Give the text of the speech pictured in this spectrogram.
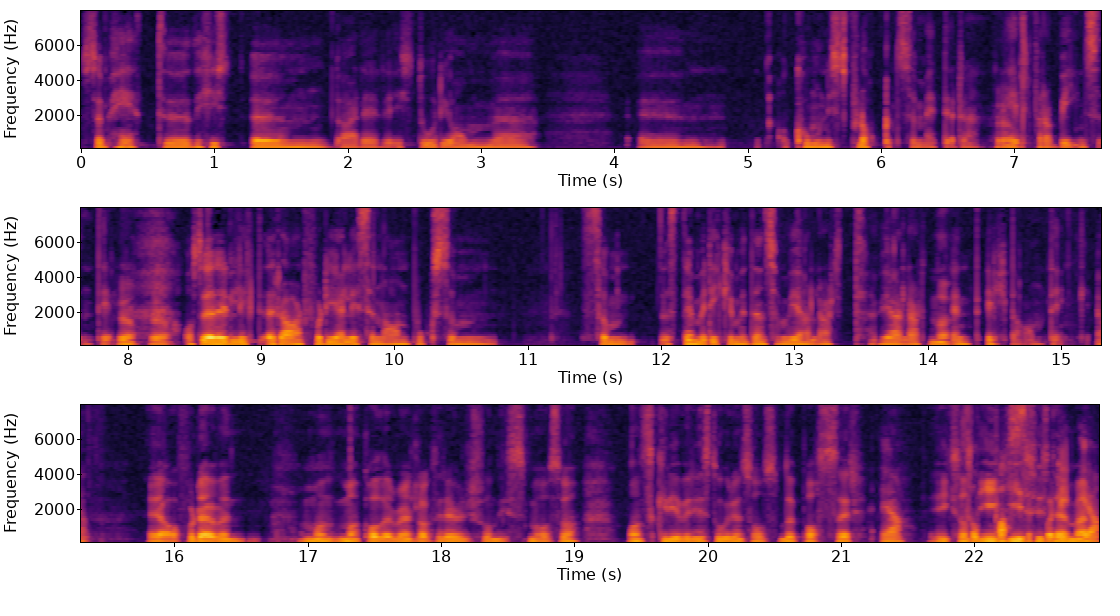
som het eh, eh, Da er det historie om eh, eh, kommunistflokken, som heter den. Ja. Helt fra begynnelsen til. Ja. Og så er det litt rart, fordi jeg leser en annen bok som, som stemmer ikke med den som vi har lært. Vi har lært Nei. en helt annen ting. Ja. Ja, for det er jo en, man, man kaller det vel en slags revolusjonisme også. Man skriver historien sånn som det passer. ja. Ikke sant? I, I systemet. det, ja,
